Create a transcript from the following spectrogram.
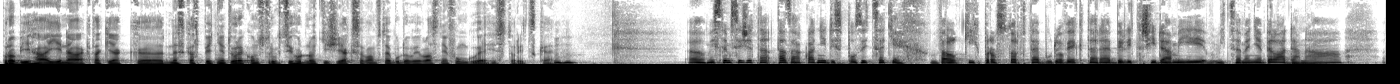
probíhá jinak, tak jak eh, dneska zpětně tu rekonstrukci hodnotíš? Jak se vám v té budově vlastně funguje historické? Mm-hmm. Eh, myslím si, že ta, ta základní dispozice těch velkých prostor v té budově, které byly třídami, víceméně byla daná. Eh,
